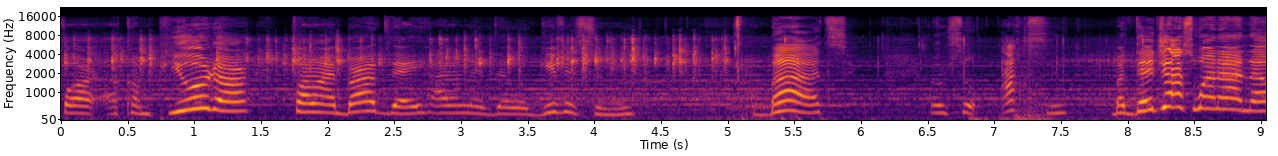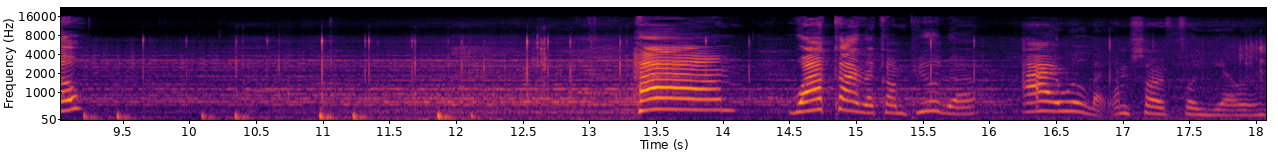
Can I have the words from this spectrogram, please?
for a computer for my birthday. I don't know if they will give it to me, but I'm still asking. But they just wanna know. Um, what kind of computer I will like. I'm sorry for yelling.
